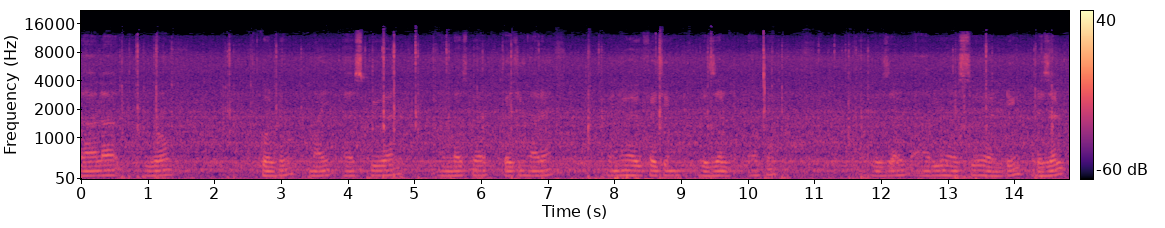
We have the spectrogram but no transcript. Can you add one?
dollar row equal to my sql underscore fetching array when you are fetching result okay? Result r u s u l t result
